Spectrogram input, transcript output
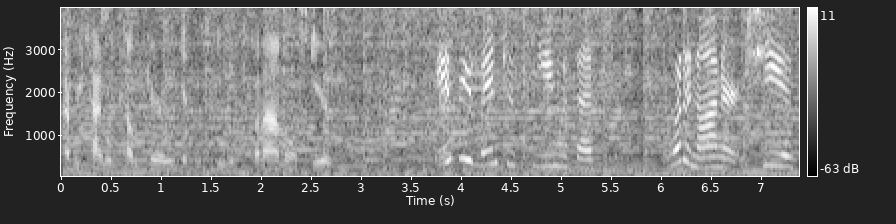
every time we come here, we get to ski with phenomenal skiers. Izzy Lynch is skiing with us. What an honor. She is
